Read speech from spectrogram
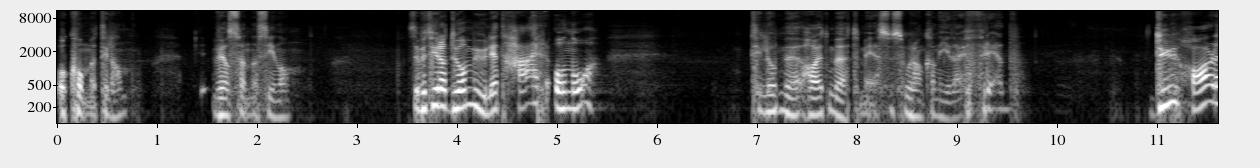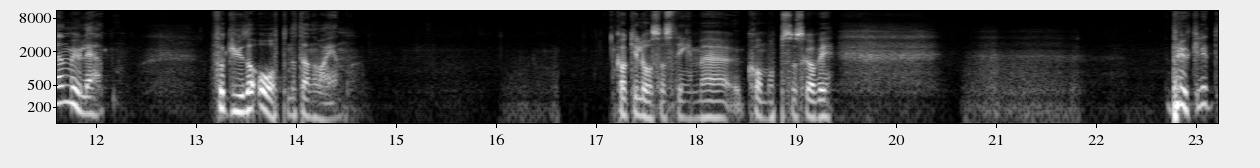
å komme til han ved å sende sin ånd. Så Det betyr at du har mulighet her og nå til å ha et møte med Jesus hvor han kan gi deg fred. Du har den muligheten, for Gud har åpnet denne veien. Vi kan ikke låse oss ting med 'kom opp', så skal vi litt,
